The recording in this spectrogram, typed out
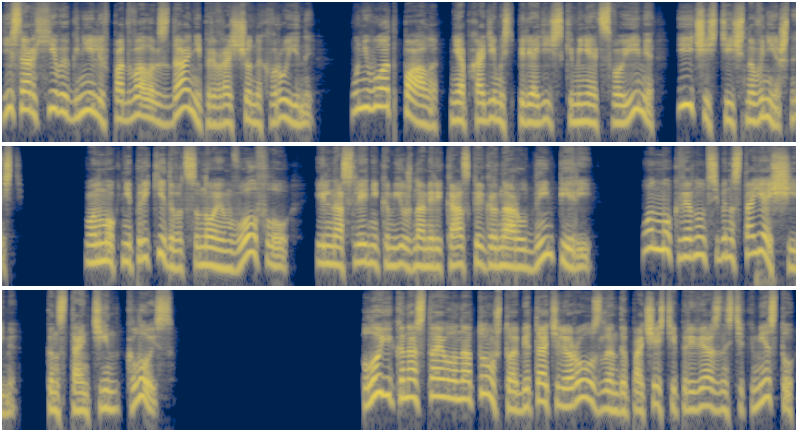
Если архивы гнили в подвалах зданий, превращенных в руины, у него отпала необходимость периодически менять свое имя и частично внешность. Он мог не прикидываться Ноем Волфлоу или наследником Южноамериканской горнорудной империи. Он мог вернуть себе настоящее имя – Константин Клойс. Логика настаивала на том, что обитатели Роузленда по части привязанности к месту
